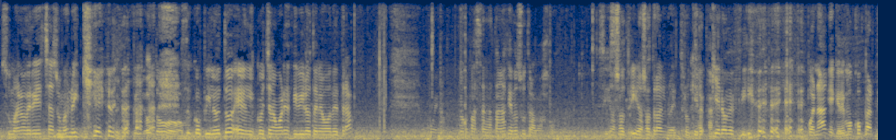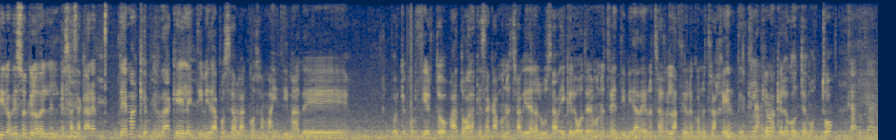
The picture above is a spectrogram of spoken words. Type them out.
su mano derecha, su mano izquierda. copiloto. su copiloto, el coche de la Guardia Civil tenemos detrás. Bueno, no pasa nada, están haciendo su trabajo. Sí, Nosotros, sí. y nosotras el nuestro, quiero, quiero decir. Pues nada, que queremos compartiros eso, que lo del, del- o sea, sacar temas que es verdad que en la intimidad pues se hablan cosas más íntimas de... Porque por cierto, a todas las que sacamos nuestra vida a la luz, sabéis que luego tenemos nuestra intimidad y nuestras relaciones con nuestra gente. Claro. Que no es que lo contemos todo. claro, claro.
